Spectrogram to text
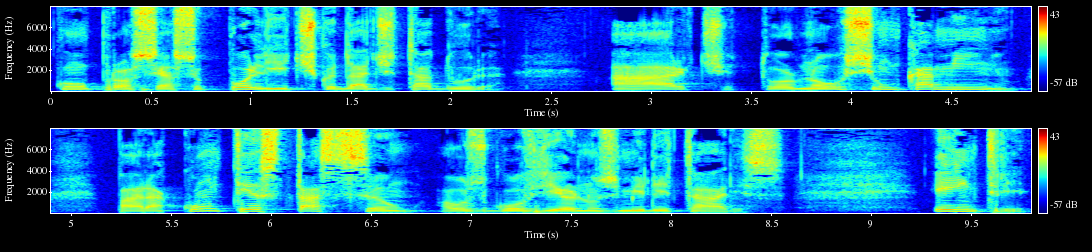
com o processo político da ditadura a arte tornou-se um caminho para a contestação aos governos militares. Entre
